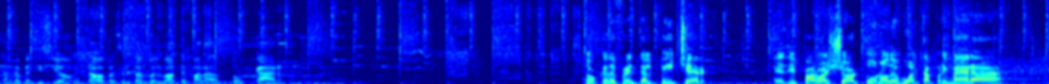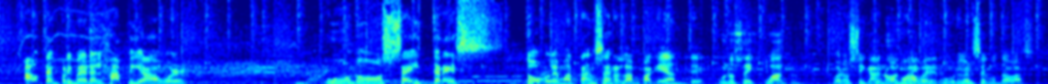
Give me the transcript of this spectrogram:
la repetición, estaba presentando el bate para tocar. Toque de frente al pitcher. El disparo al short, uno de vuelta a primera. Out en primera, el happy hour. 1-6-3. Doble matanza relampagueante. 1-6-4. Bueno, sí, vamos a en ver, cubrió el segunda base.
